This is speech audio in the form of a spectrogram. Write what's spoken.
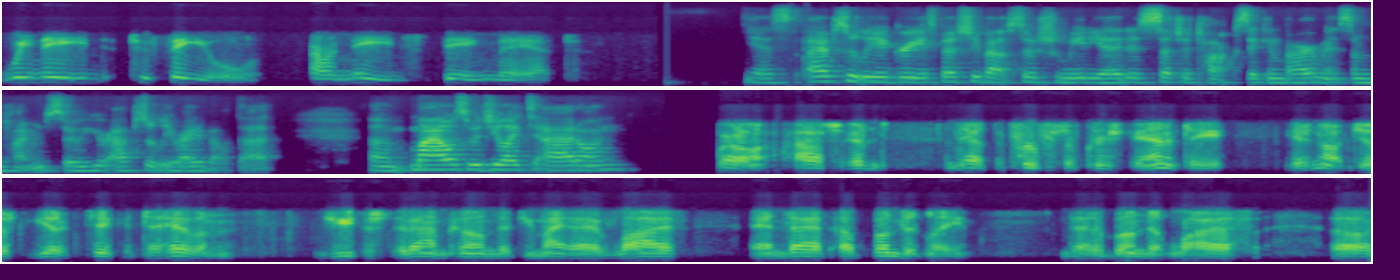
we need to feel our needs being met. Yes, I absolutely agree, especially about social media. It is such a toxic environment sometimes. So you're absolutely right about that. Um, Miles, would you like to add on? Well, I said that the purpose of Christianity is not just to get a ticket to heaven. Jesus said, I'm come that you may have life and that abundantly. That abundant life uh,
